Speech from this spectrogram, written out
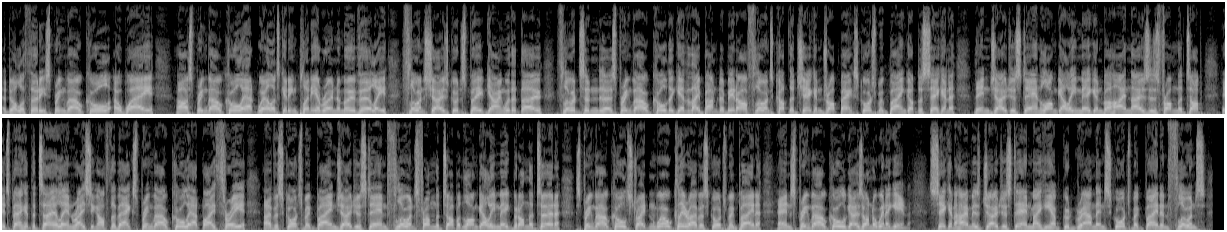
$1.30 Springvale Cool away. Oh, Springvale Cool out well. It's getting plenty of room to move early. Fluence shows good speed going with it though. Fluence and uh, Springvale Cool together. They bumped a bit off. Fluence copped the check and dropped back. Scorch McBain got to second. Then Joja Stan, Long Gully Megan behind those is from the top. It's back at the tail end. Racing off the back. Springvale Cool out by three over Scorch McBain. Joja Stan, Fluence from the top and Long Gully Meg. But on the turn, Springvale Cool straight and well clear over Scorch McBain. And Springvale Cool goes on to win again. Second home is Joja Stan making up good ground. Then Scorch McBain and Fluence.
